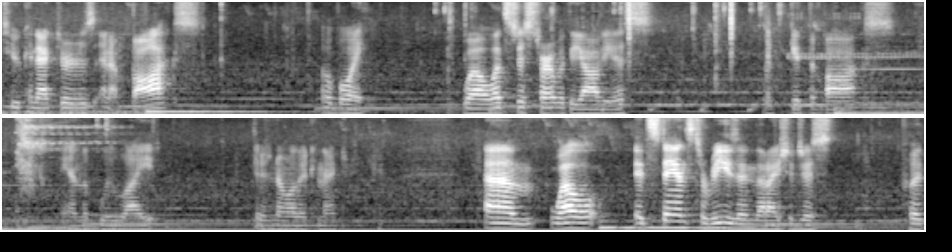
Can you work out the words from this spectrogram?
two connectors and a box. Oh boy. Well, let's just start with the obvious. Let's get the box and the blue light. There's no other connector. Um, well, it stands to reason that I should just put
